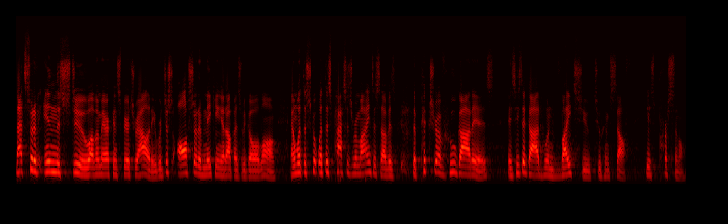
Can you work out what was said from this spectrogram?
that's sort of in the stew of American spirituality. We're just all sort of making it up as we go along. And what, what this passage reminds us of is the picture of who God is, is he's a God who invites you to himself. He is personal.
